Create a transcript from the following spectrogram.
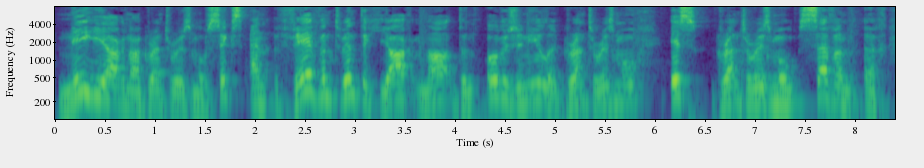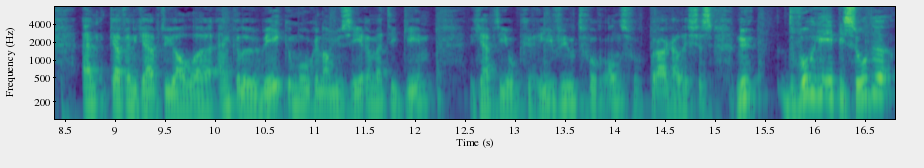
negen jaar na Gran Turismo 6 en 25 jaar na de originele Gran Turismo is Gran Turismo 7 er. En Kevin, je hebt u al eh, enkele weken mogen amuseren met die game. Je hebt die ook gereviewd voor ons, voor Pragalicious. Nu, de vorige episode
